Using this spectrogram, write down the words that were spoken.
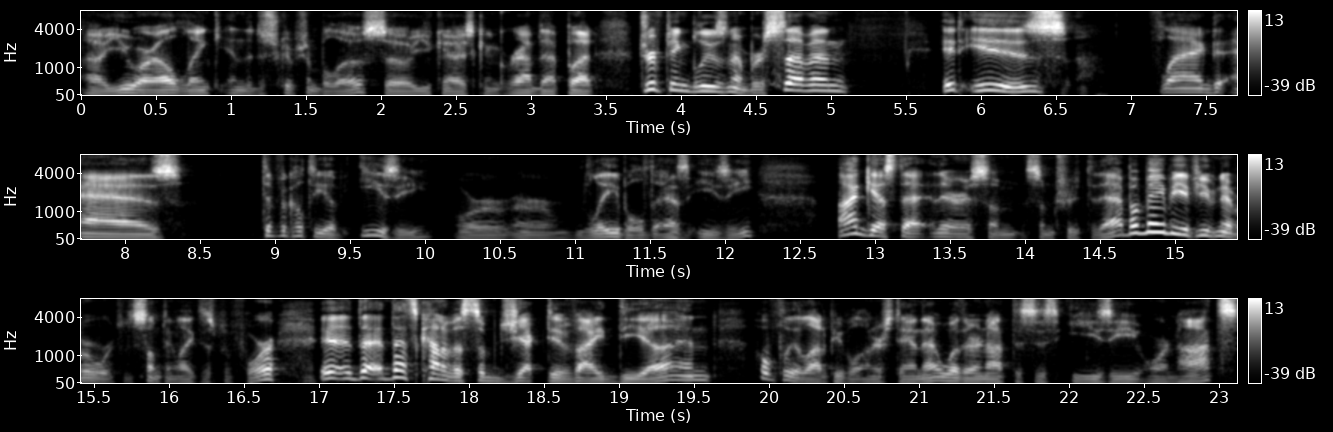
uh, URL link in the description below, so you guys can grab that. But Drifting Blues number seven. It is flagged as difficulty of easy or, or, labeled as easy. I guess that there is some some truth to that, but maybe if you've never worked with something like this before, it, eh, that, that's kind of a subjective idea, and hopefully a lot of people understand that whether or not this is easy or not.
